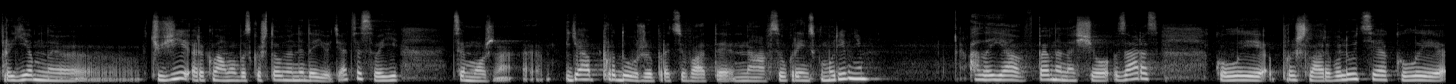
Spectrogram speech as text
приємною. Чужі рекламу безкоштовно не дають, а це свої це можна. Я продовжую працювати на всеукраїнському рівні. Але я впевнена, що зараз, коли пройшла революція, коли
